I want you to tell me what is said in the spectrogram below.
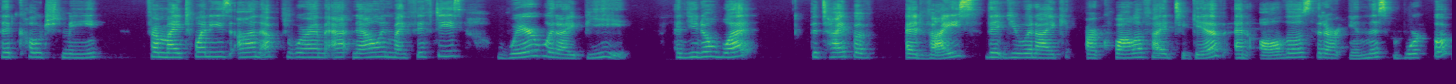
that coached me from my 20s on up to where I'm at now in my 50s. Where would I be? And you know what? The type of advice that you and I are qualified to give, and all those that are in this workbook,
